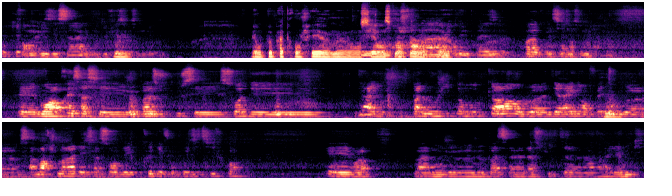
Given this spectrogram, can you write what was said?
okay. formaliser ça et de diffuser au sein de mais on ne peut pas trancher euh, en séance maintenant. Pas lors d'une presse, euh, ouais, situation Et bon, après, ça, c'est, je pense, du coup, c'est soit des, des règles que je trouve pas logiques dans notre cas, ou euh, des règles, en fait, où ça marche mal et ça sort des, que des faux positifs, quoi. Et voilà. Bah, donc, je, je, passe à la suite à Yannick.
